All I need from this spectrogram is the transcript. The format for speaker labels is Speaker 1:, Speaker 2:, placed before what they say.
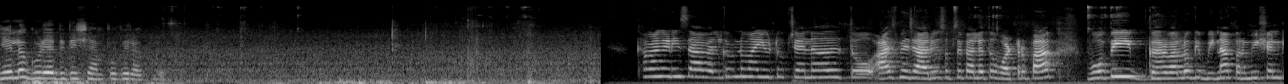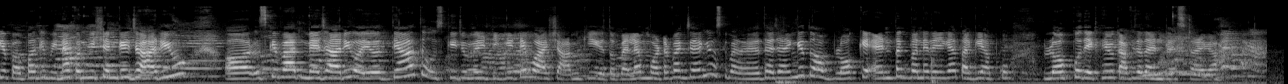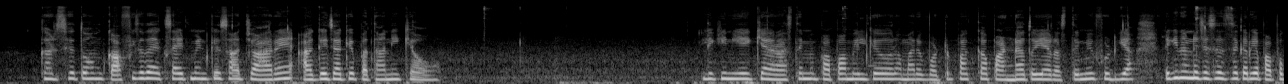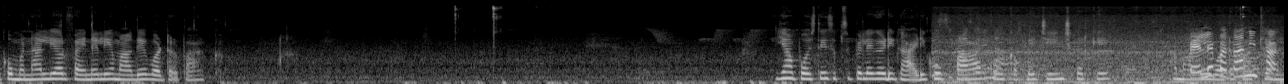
Speaker 1: ये लो गुड़िया दीदी शैम्पू भी रख लो।
Speaker 2: सा welcome to my YouTube channel तो आज मैं जा रही हूँ सबसे पहले तो वाटर पार्क वो भी घर वालों के बिना परमिशन के, पापा के बिना परमिशन के जा रही हूँ। और उसके बाद मैं जा रही हूँ अयोध्या। तो उसकी जो मेरी टिकट है वो आज शाम की है। तो पहले हम वाटर पार्क जाएँगे, उसके बाद अयोध्या जाएँगे। तो आप ब्लॉग के एंड तक बने रहेगा ताकि आपको ब्लॉग को देखने में काफ़ी ज़्यादा इंटरेस्ट आएगा।
Speaker 3: घर से तो हम काफ़ी ज़्यादा एक्साइटमेंट के साथ जा रहे हैं आगे जाके पता नहीं क्या हो। लेकिन ये क्या रास्ते में पापा मिल गए और हमारे वाटर पार्क का पांडा तो यहाँ रास्ते में फूट गया। लेकिन हमने जैसे जैसे करके पापा को मना लिया और फाइनली हम आ गए वाटर पार्क यहाँ पहुँचते ही सबसे पहले गाड़ी गाड़ी को पार्क और कपड़े चेंज करके हम
Speaker 2: पहले पता नहीं था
